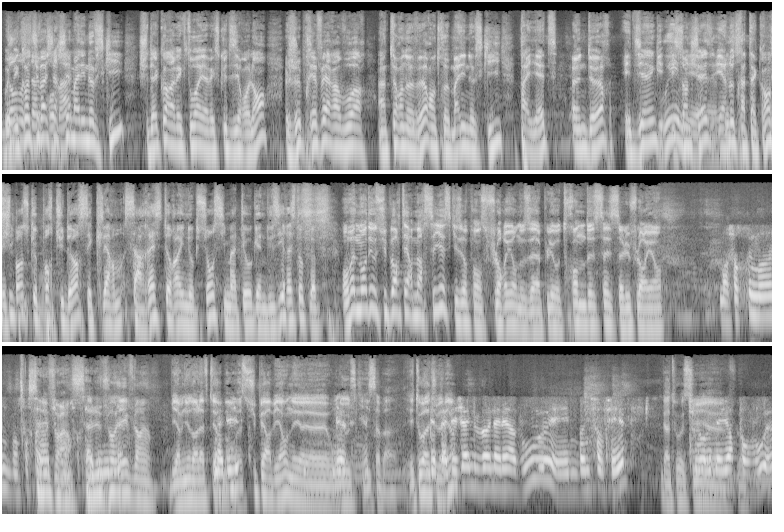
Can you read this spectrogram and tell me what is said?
Oui, mais quand tu vas chercher match, Malinowski, je suis d'accord avec toi et avec ce que disait Roland. Je préfère avoir un turnover entre Malinowski, Payet, Under et Dieng Oui, et Sanchez euh, et un autre attaquant. mais si- je pense que pour Tudor, c'est clairement, ça restera une option si Matteo Gendouzi reste au club. On va demander aux supporters marseillais ce qu'ils en pensent. Florian nous a appelé au 32-16. Salut Florian. Bonsoir tout le monde. Bonsoir Salut, Florian. bonsoir Salut. Florian. Salut Florian. Bienvenue dans l'after. Bon, bah, super bien. On est, euh, on est au ski, ça va. Et toi, tu vas bien déjà une bonne année à vous et une bonne santé. Bah, toi aussi. Toujours le euh, meilleur pour vous. hein.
